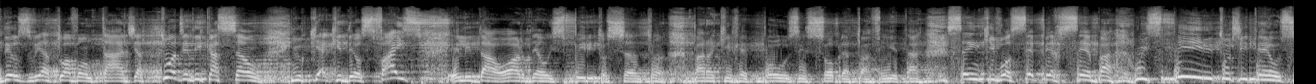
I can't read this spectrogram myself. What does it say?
Deus vê a tua vontade, a tua dedicação. E o que é que Deus faz? Ele dá ordem ao Espírito Santo para que repouse sobre a tua vida, sem que você perceba, o Espírito de Deus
